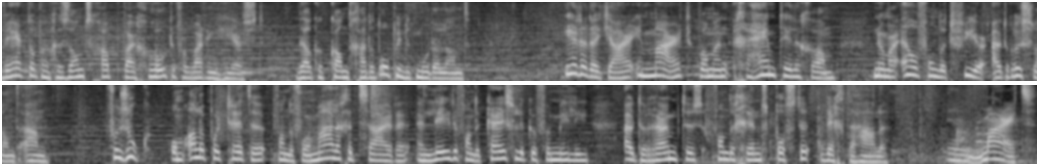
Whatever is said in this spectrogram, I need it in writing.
werkt op een gezantschap waar grote verwarring heerst. Welke kant gaat het op in het moederland? Eerder dat jaar, in maart, kwam een geheim telegram, nummer 1104 uit Rusland aan. Verzoek om alle portretten van de voormalige tsaren en leden van de keizerlijke familie uit de ruimtes van de grensposten weg te halen. In maart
